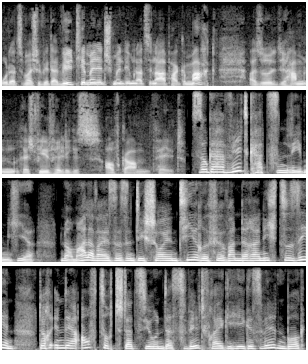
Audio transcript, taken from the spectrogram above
oder zum Beispiel wird da Wildtiermanagement im Nationalpark gemacht. Also die haben ein recht vielfältiges Aufgabenfeld. Sogar Wildkatzen leben hier. Normalerweise sind die scheuen Tiere für Wanderer nicht zu sehen, doch in der Aufzuchtstation des Wildfreigeheges Wildenburg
